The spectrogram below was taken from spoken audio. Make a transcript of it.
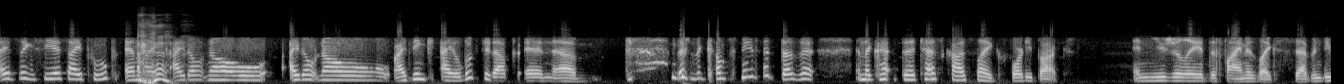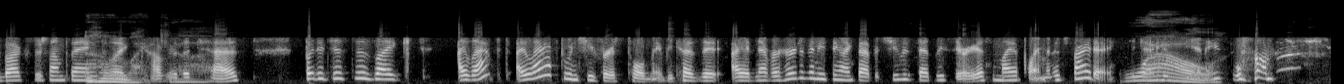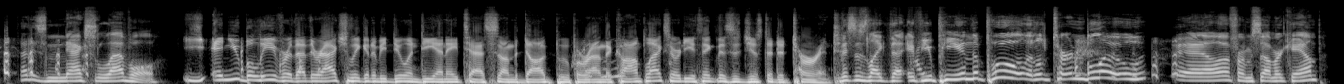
it's like CSI poop and like I don't know I don't know I think I looked it up and um there's a company that does it and the the test costs like 40 bucks and usually the fine is like 70 bucks or something to Oh like my cover the test but it just is like I laughed I laughed when she first told me because it I had never heard of anything like that but she was deadly serious and my appointment is Friday to get his Wow. That is next level. And you believe her that they're actually going to be doing DNA tests on the dog poop around the complex, or do you think this is just a deterrent? This is like the if you pee in the pool, it'll turn blue. you know, from summer camp.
